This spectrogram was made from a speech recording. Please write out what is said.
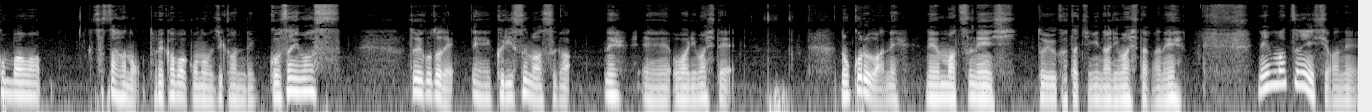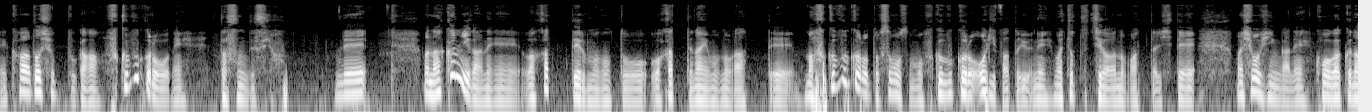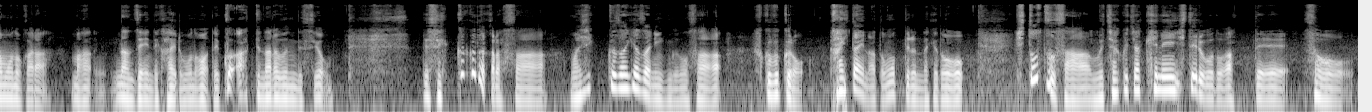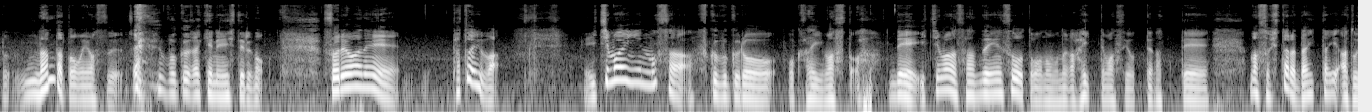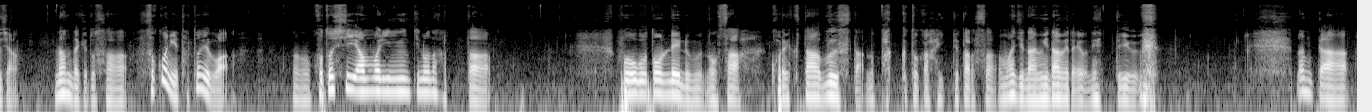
こんばんは。笹葉のトレカバコのお時間でございます。ということで、えー、クリスマスがね、えー、終わりまして、残るはね、年末年始という形になりましたがね、年末年始はね、カードショップが福袋をね、出すんですよ。で、まあ、中身がね、分かってるものと分かってないものがあって、まあ、福袋とそもそも福袋オリパというね、まあ、ちょっと違うのもあったりして、まあ、商品がね、高額なものから、まあ、何千円で買えるものまでグワーって並ぶんですよ。で、せっかくだからさ、マジック・ザ・ギャザリングのさ、福袋買いたいなと思ってるんだけど、一つさ、むちゃくちゃ懸念してることがあって、そう、なんだと思います？僕が懸念してるの。それはね、例えば、1万円のさ、福袋を買いますと。で、1万3000円相当のものが入ってますよってなって、まあそしたら大体アドじゃん。なんだけどさ、そこに例えば、あの、今年あんまり人気のなかった、フォーゴトンレルムのさ、コレクターブースターのパックとか入ってたらさ、マジ涙目だよねっていうなんか、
